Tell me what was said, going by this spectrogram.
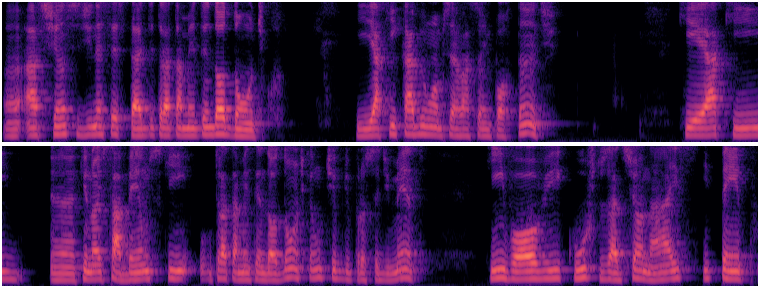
ah, as chances de necessidade de tratamento endodôntico. E aqui cabe uma observação importante, que é aqui que nós sabemos que o tratamento endodôntico é um tipo de procedimento que envolve custos adicionais e tempo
